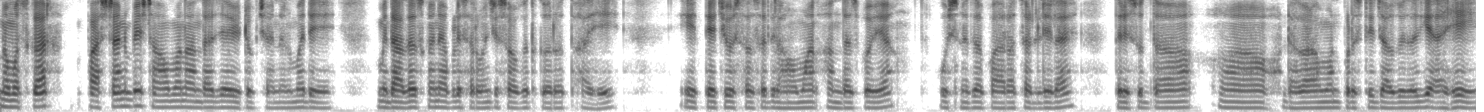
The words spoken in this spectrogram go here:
नमस्कार. फास्ट अँड बेस्ट हवामान अंदाज या यूट्यूब चॅनलमध्ये मी दादासकाने खाने आपले सर्वांचे स्वागत करत आहे. येत्या चोवीस तासातील हवामान अंदाज पाहूया. उष्णतेचा पारा चढलेला आहे. तरीसुद्धा ढगाळ हवामान परिस्थिती जागोजागी आहे.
